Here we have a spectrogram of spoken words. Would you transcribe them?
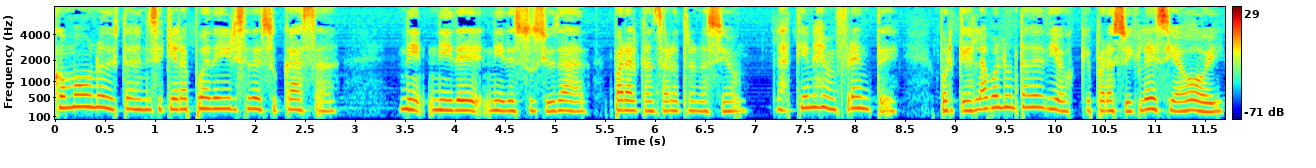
cómo uno de ustedes ni siquiera puede irse de su casa ni, ni, de, ni de su ciudad para alcanzar otra nación. Las tienes enfrente porque es la voluntad de Dios que para su iglesia hoy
